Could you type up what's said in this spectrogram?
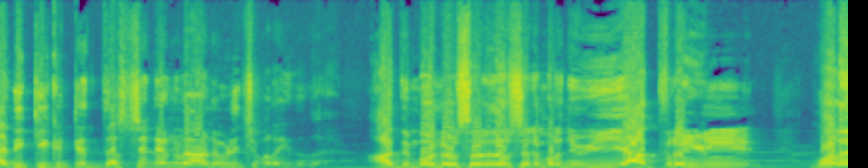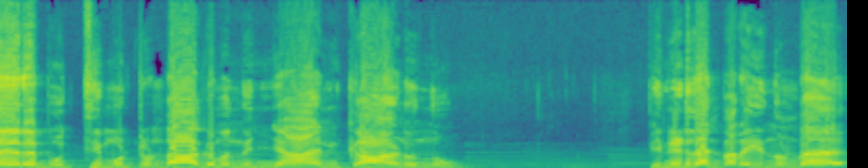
തനിക്ക് കിട്ടിയ ദർശനങ്ങളാണ് വിളിച്ചു പറയുന്നത്. ആദ്യം പൗലോസ് ഒരു ദർശനം പറഞ്ഞു ഈ യാത്രയിൽ വളരെ ബുദ്ധിമുട്ടുണ്ടാകുമെന്ന് ഞാൻ കാണുന്നു. പിന്നീട് താൻ പറയുന്നുണ്ട്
